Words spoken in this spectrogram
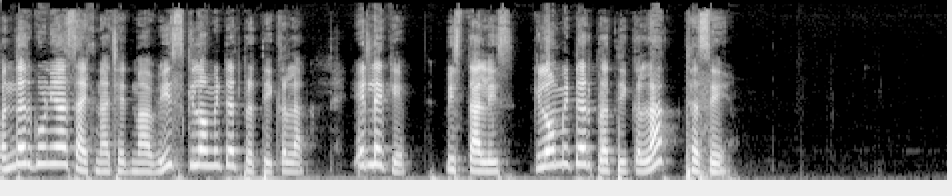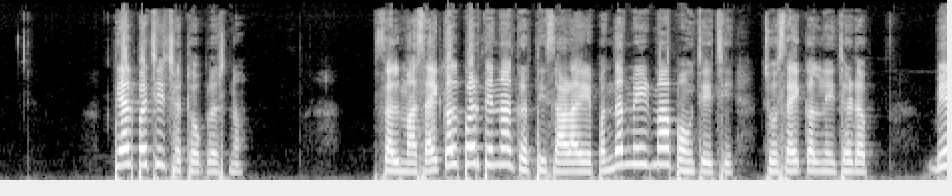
પંદર ગુણ્યા સાઠના છેદમાં વીસ કિલોમીટર પ્રતિ કલાક, એટલે કે પિસ્તાલીસ કિલોમીટર પ્રતિ કલાક થશે. ત્યાર પછી છઠ્ઠો પ્રશ્ન. સલમા સાયકલ પર તેના ઘરથી શાળાએ પંદર મિનિટમાં પહોંચે છે. જો સાયકલની ઝડપ બે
